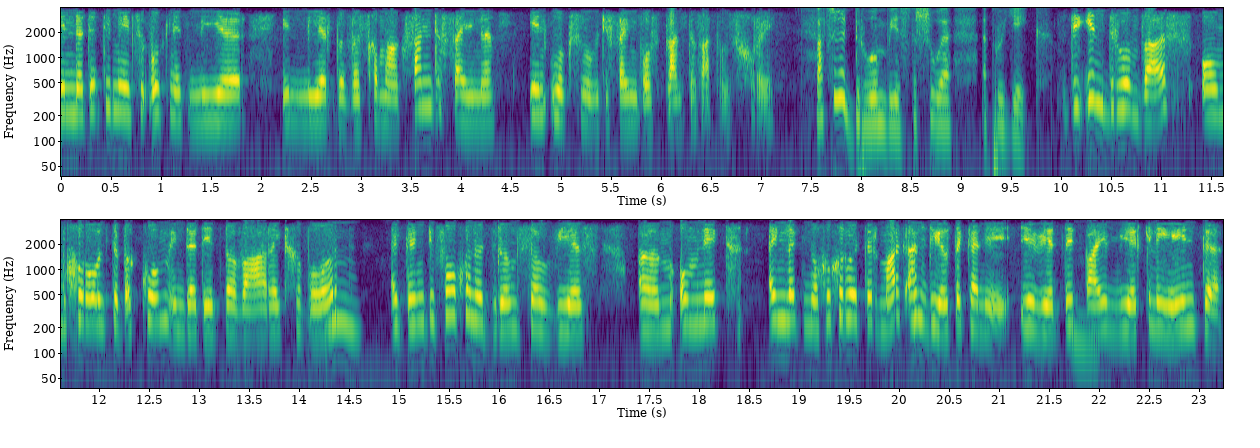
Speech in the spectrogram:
en dit het die mense ook net meer en meer bewus gemaak van Defyne en ook so die fynbosplante wat ons groei. Wat sou 'n droom wees vir so 'n projek? Die een droom was om grond te bekom en dit het bewaarheid geword. Hmm. Ek dink die volgende droom sou wees um, om net eintlik nog 'n groter markandeel te kan hê. Jy weet, net hmm. baie meer kliënte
